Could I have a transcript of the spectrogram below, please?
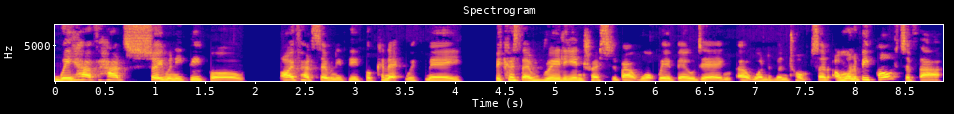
we have had so many people, I've had so many people connect with me because they're really interested about what we're building at Wunderman Thompson. I want to be part of that.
